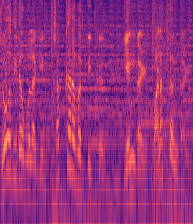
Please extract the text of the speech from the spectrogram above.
ஜோதிட உலகின் சக்கரவர்த்திக்கு எங்கள் வணக்கங்கள்.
